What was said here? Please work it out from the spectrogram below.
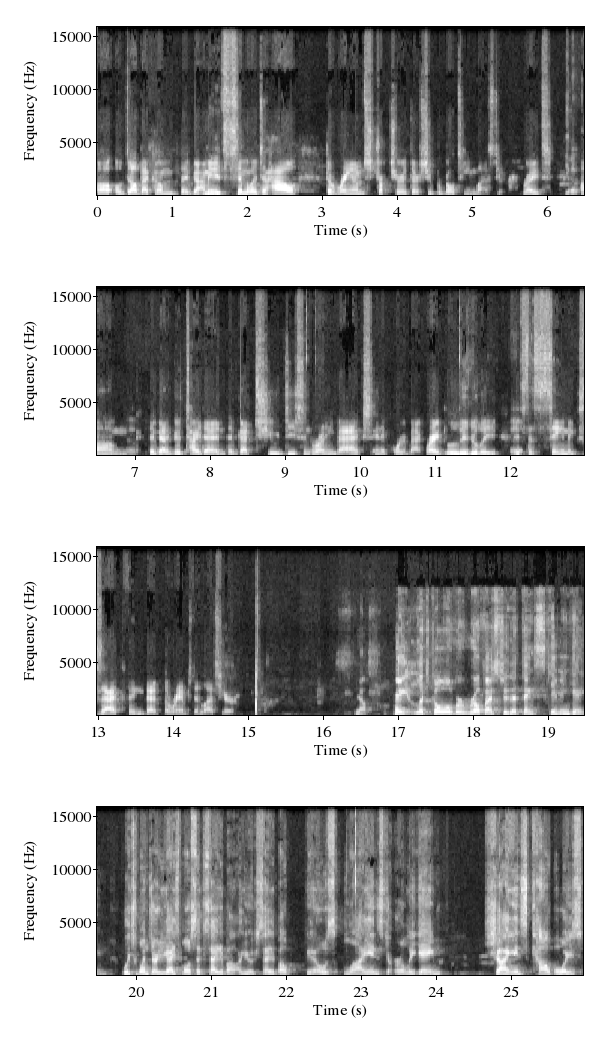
uh, Odell Beckham. They've got. I mean, it's similar to how the Rams structured their Super Bowl team last year, right? Yep. Um, Yep. They've got a good tight end. They've got two decent running backs and a quarterback, right? Literally, Yep. it's the same exact thing that the Rams did last year. Yeah. Hey, let's go over real fast to the Thanksgiving game. Which ones are you guys most excited about? Are you excited about Bills, Lions, the early game, Giants, Cowboys,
